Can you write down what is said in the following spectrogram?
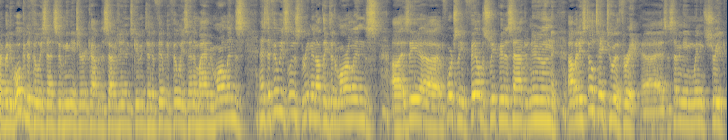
Everybody? Welcome to Phillies Hot Stove Media Cherry Cap this afternoon's giving to the Philly Phillies and the Miami Marlins. As the Phillies lose 3 to nothing to the Marlins, uh, as they uh, unfortunately failed to sweep here this afternoon, uh, but they still take two of three uh, as the seven game winning streak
